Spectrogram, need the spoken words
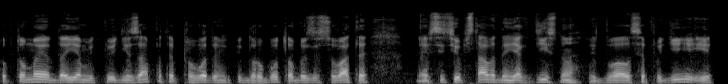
Тобто ми даємо відповідні запити, проводимо відповідну роботу, аби з'ясувати всі ці обставини, як дійсно відбувалися події, і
